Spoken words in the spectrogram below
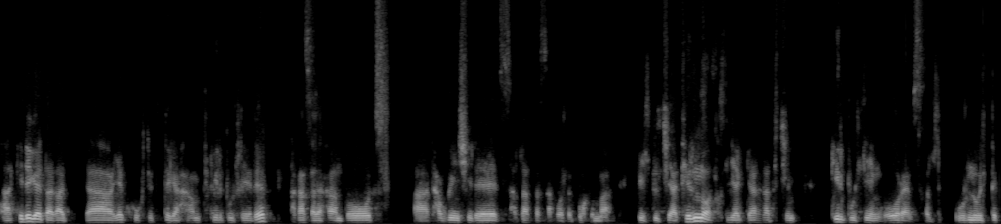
А тэрийгээ дагаад яг хүүхдүүдтэйгээ хамт гэр бүлээрээ цагаан сарынхаа бууз а тавгийн ширээ салаатаас ахуулаад бүх юм бэлдэж яа тэр нь болох яг ягаад чим гэр бүлийн уур амьсгал өрнүүлдэг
